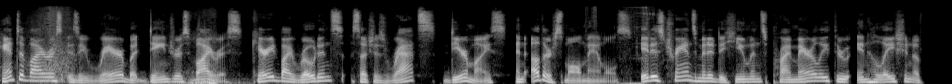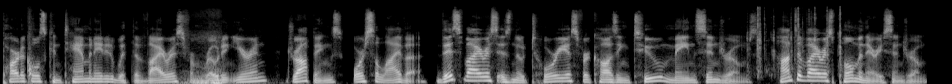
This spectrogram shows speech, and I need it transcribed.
Hantavirus is a rare but dangerous virus carried by rodents such as rats, deer mice, and other small mammals. It is transmitted to humans primarily through inhalation of particles contaminated with the virus from rodent urine, droppings, or saliva. This virus is notorious for causing two main syndromes. Hantavirus pulmonary syndrome,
